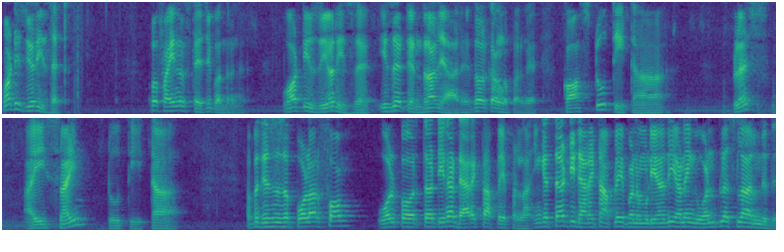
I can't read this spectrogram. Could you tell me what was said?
what is your Z இப்போ ஃபைனல் ஸ்டேஜுக்கு வந்துடுங்க what is your Z Z என்றால் யார்? இதோ இருக்காங்க பாருங்கள் cos two theta plus I sine two theta அப்போ this is a polar form whole power தேர்ட்டினா டேரெக்டாக அப்ளை பண்ணலாம். இங்கே தேர்ட்டி டேரெக்டாக அப்ளை பண்ண முடியாது. ஏன்னா இங்கே ஒன் ப்ளஸ்லாம் இருந்தது.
